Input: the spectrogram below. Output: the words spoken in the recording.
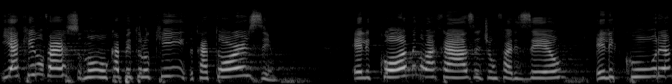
E aqui no, verso, no capítulo 15, 14, ele come numa casa de um fariseu, ele cura,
